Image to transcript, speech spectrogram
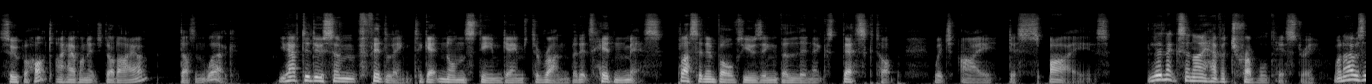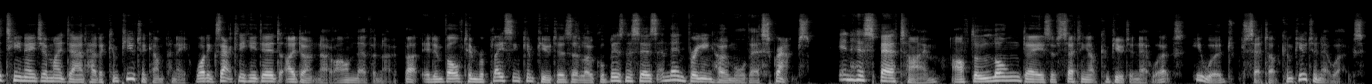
Superhot I have on itch.io, doesn't work. You have to do some fiddling to get non-Steam games to run, but it's hit and miss. Plus it involves using the Linux desktop, which I despise. Linux and I have a troubled history. When I was a teenager, my dad had a computer company. What exactly he did, I don't know, I'll never know, but it involved him replacing computers at local businesses and then bringing home all their scraps. In his spare time, after long days of setting up computer networks, he would set up computer networks.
